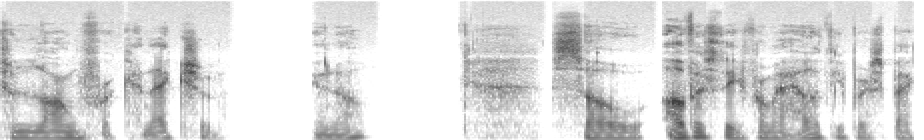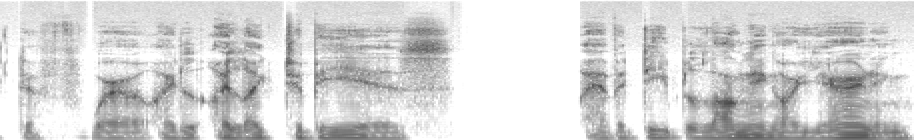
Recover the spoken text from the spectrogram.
to long for connection? You know. So obviously, from a healthy perspective, where I I like to be is, I have a deep longing or yearning,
